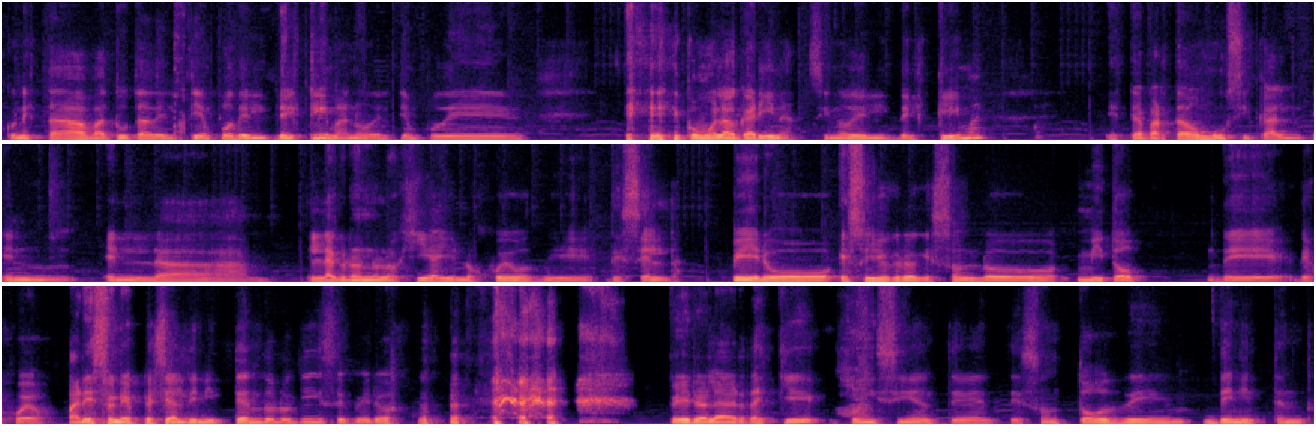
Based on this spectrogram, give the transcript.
con esta batuta del tiempo, del, clima, no del tiempo de como la ocarina, sino del, clima, este apartado musical en, la, cronología y en los juegos de, Zelda. Pero eso yo creo que son los mi top de, juegos. Parece un especial de Nintendo lo que hice, pero, pero la verdad es que coincidentemente son todos de Nintendo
